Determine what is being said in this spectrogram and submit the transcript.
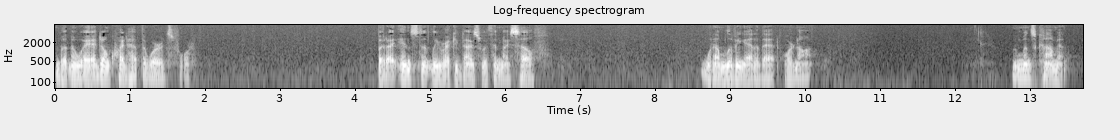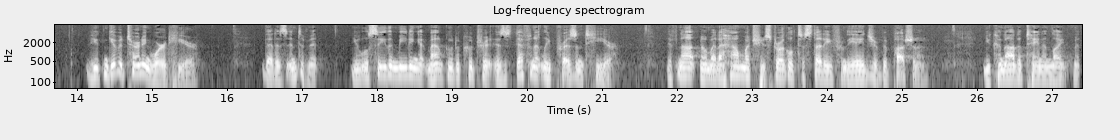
but in a way I don't quite have the words for. But I instantly recognize within myself when I'm living out of that or not. Mumon's comment. If you can give a turning word here that is intimate, you will see the meeting at Mount Gridhrakuta is definitely present here. If not, no matter how much you struggle to study from the age of Vipashyin, you cannot attain enlightenment.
